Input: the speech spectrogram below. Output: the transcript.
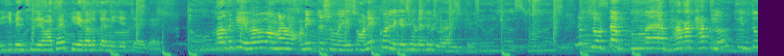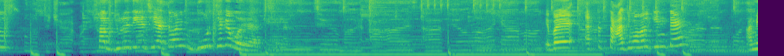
এই যে পেন্সিলের মাথায় ফিরে গেল তার নিজের জায়গায়। কাল থেকে এভাবেও আমার অনেকটা সময় গেছে, অনেকক্ষণ লেগেছে ওটাকে জোড়া দিতে। ফ্লোরটা ভাঙা থাকল, কিন্তু সব জুড়ে দিয়েছি, এত দূর থেকে বোঝা যাচ্ছে এবারে একটা তাজমহল কিনতে আমি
